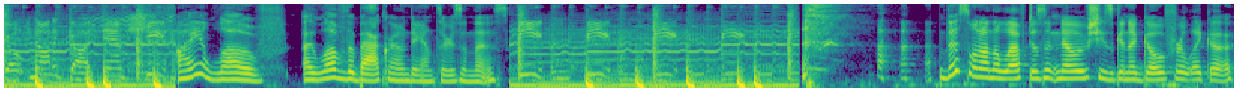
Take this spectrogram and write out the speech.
goat, not a goddamn sheep. I love I love the background dancers in this. Beep, beep, beep, beep. This one on the left doesn't know if she's gonna go for like a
